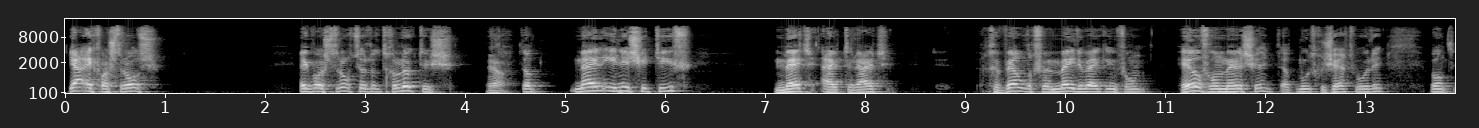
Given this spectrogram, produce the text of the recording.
Ja, ik was trots. Ik was trots dat het gelukt is. Ja, Dat mijn initiatief, met uiteraard geweldige medewerking van heel veel mensen, dat moet gezegd worden. Want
